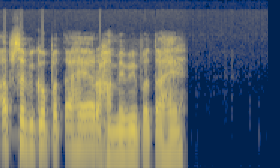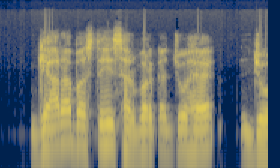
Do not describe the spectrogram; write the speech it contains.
अब सभी को पता है और हमें भी पता है। ग्यारह बजते ही सर्वर का जो है जो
